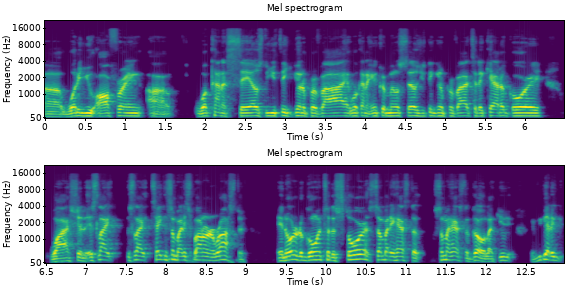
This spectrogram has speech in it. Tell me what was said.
uh, what are you offering? Uh, what kind of sales do you think you're going to provide? What kind of incremental sales you think you're going to provide to the category? Why should it's like it's like taking somebody's spot on the roster. In order to go into the store, somebody has to somebody has to go. Like you, if you got to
